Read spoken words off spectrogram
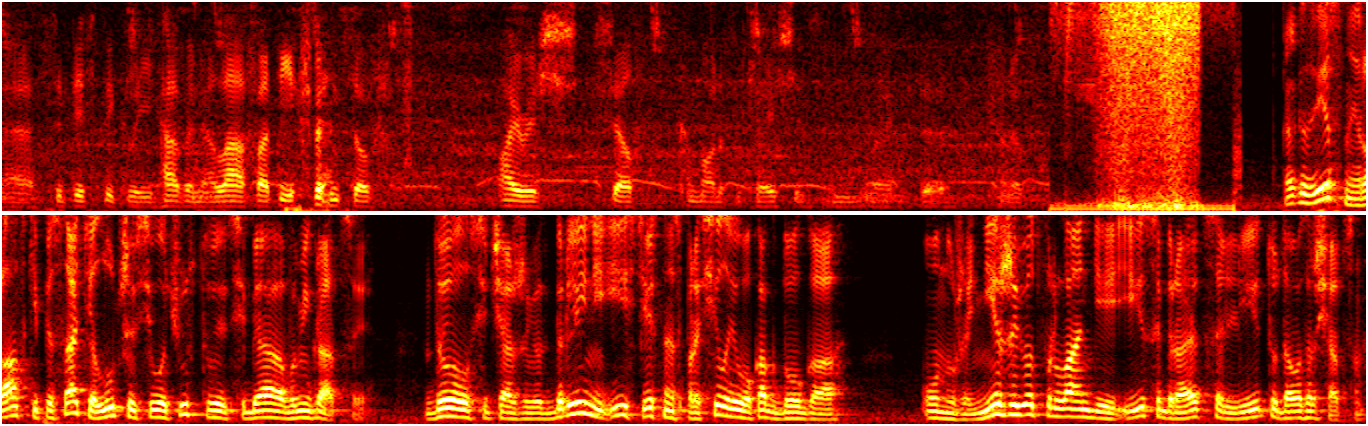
uh, sadistically having a laugh at the expense of Irish self commodification, like the kind of Как известно, ирландский писатель лучше всего чувствует себя в эмиграции. Дойл сейчас живет в Берлине и, естественно, спросила его, как долго он уже не живет в Ирландии и собирается ли туда возвращаться.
